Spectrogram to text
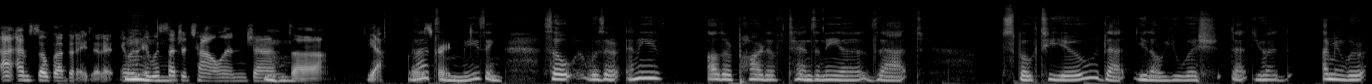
I, I'm so glad that I did it. It was it was Mm. such a challenge, and uh, yeah, it was that's great. amazing. So, was there any other part of Tanzania that spoke to you that you know you wish that you had? I mean, were,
